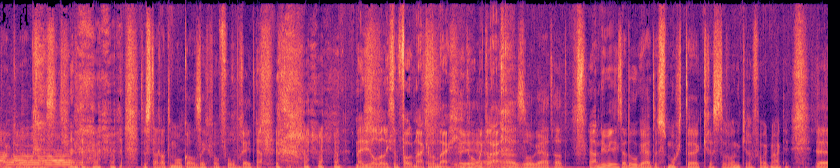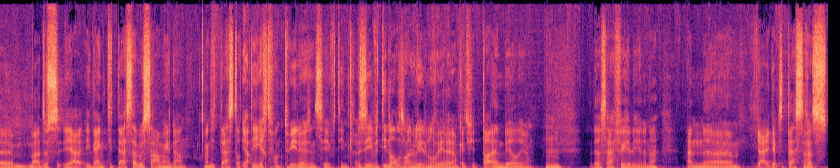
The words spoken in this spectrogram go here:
dankjewel dus daar had hem ook al zich op voorbereid. Ja. mij die zal wellicht een fout maken vandaag. Ik hou me klaar. Zo gaat dat. Maar nu weet ik dat ook, hè. dus mocht eh Chris de volgende keer een fout maken. Ehm, maar dus, ja, ik denk, die test hebben we samen gedaan. En die test dateert van 2017, Chris. 17 al, dat is lang geleden alweer. Ja. Kun je dat inbeelden, jong? Mhm. Dat is even geleden, hè. En ehm, ja, ik heb die test er eens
